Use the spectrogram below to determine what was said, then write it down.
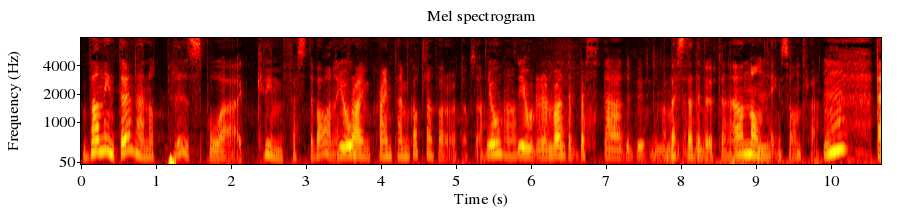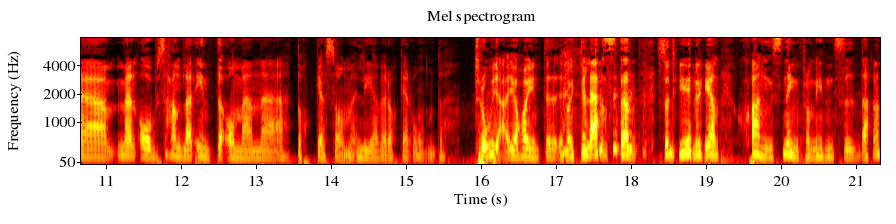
Vann inte den här något pris på krimfestivalen? Jo. Crime, Crime Time Gotland förra året också? Jo, Ja. det gjorde den. Var det inte bästa debut? eller något Bästa debuten, ja någonting Mm. sånt tror jag. Eh, men obs handlar inte om en eh, docka som lever och är ond. Tror jag, jag har ju inte, jag har inte läst den. Så det är en ren chansning från min sida.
